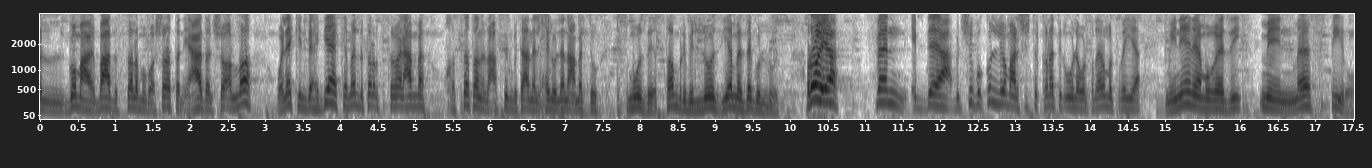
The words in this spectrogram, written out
الجمعة بعد الصلاة مباشرة إعادة إن شاء الله. ولكن بهديها كمان لطلبة الثانوية العامة وخاصة العصير بتاعنا الحلو اللي أنا عملته سموزي التمر باللوز يا مزاجه اللوز. رؤيه فن إبداع. بتشوفه كل يوم على شاشة القناة الأولى والفضائية المصرية. منين يا مغازي؟ من ماسبيرو.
